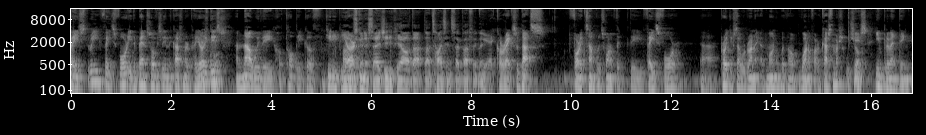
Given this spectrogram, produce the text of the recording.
phase three, phase four. It depends obviously on the customer priorities. And now with the hot topic of GDPR. I was going to say GDPR, that, that ties in so perfectly. yeah, correct. So that's, for example, is one of the, the phase four uh, projects that we're running at the moment with our, one of our customers, which Sure. is implementing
